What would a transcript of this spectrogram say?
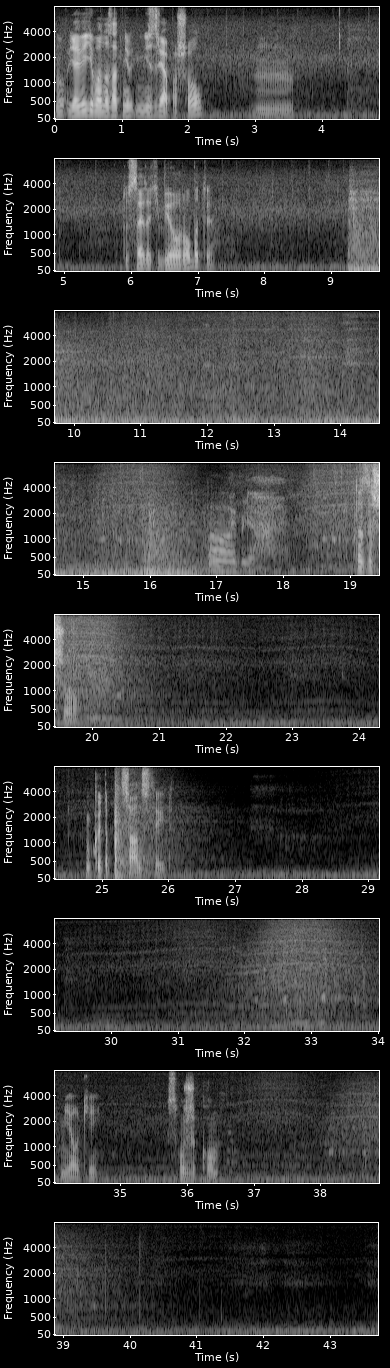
Ну, я, видимо, назад не, не зря пошел. М. Тут стоят эти биороботы. Ой, Да за что? Ну, Какой-то пацан стоит. Мелкий. С мужиком.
